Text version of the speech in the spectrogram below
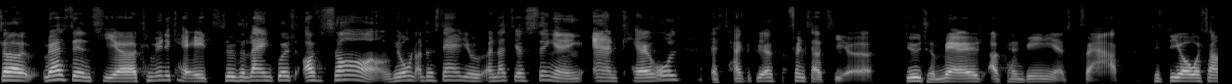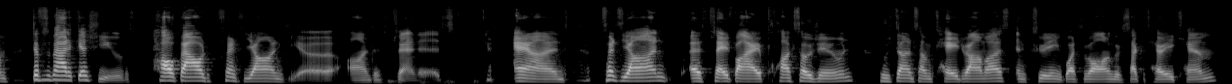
The residents here communicate through the language of song. They won't understand you unless you're singing. And Carol is technically a princess here due to marriage of convenience crap to deal with some diplomatic issues. How about Prince Yan here on this planet? And Prince Yan is played by Park Seo Joon, who's done some K dramas, including What's Wrong with Secretary Kim.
